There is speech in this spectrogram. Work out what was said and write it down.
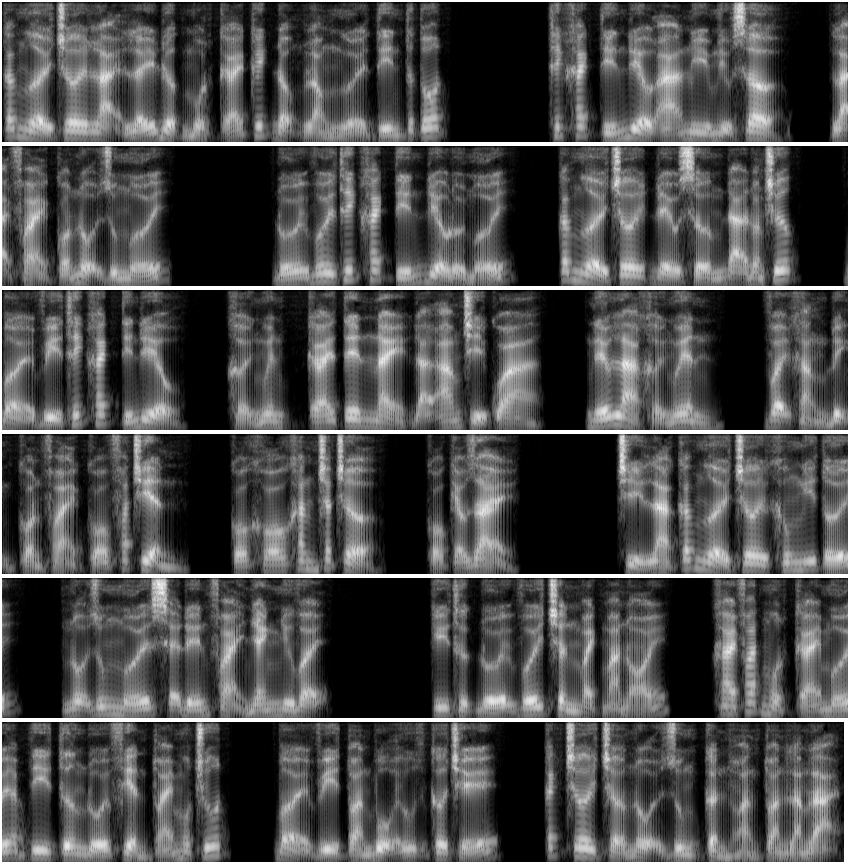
các người chơi lại lấy được một cái kích động lòng người tin tức tốt. Thích khách tín điều anime sơ, lại phải có nội dung mới. Đối với thích khách tín điều đổi mới, các người chơi đều sớm đã đoán trước, bởi vì thích khách tín điều, khởi nguyên cái tên này đã ám chỉ qua, nếu là khởi nguyên, vậy khẳng định còn phải có phát triển, có khó khăn chắc trở, có kéo dài. Chỉ là các người chơi không nghĩ tới, nội dung mới sẽ đến phải nhanh như vậy. Kỳ thực đối với Trần Mạch mà nói, khai phát một cái mới FT tương đối phiền toái một chút, bởi vì toàn bộ ưu cơ chế, cách chơi trở nội dung cần hoàn toàn làm lại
